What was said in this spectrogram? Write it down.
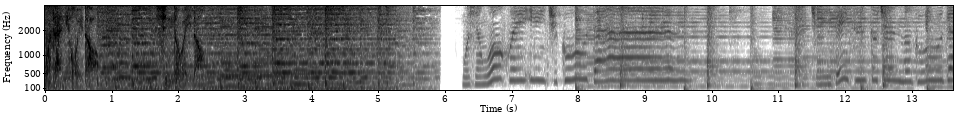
我带你回到新的味道。我想我会一直孤单，这一辈子都这么孤单。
